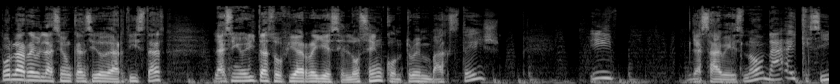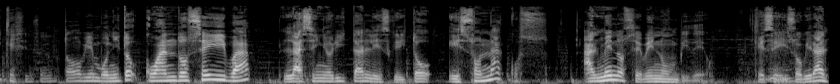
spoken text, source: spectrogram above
por la revelación que han sido de artistas. La señorita Sofía Reyes se los encontró en backstage y ya sabes, ¿no? Ay, que sí, que sí, todo bien bonito. Cuando se iba, la señorita les gritó, esonacos. Al menos se ve en un video que se hizo viral.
